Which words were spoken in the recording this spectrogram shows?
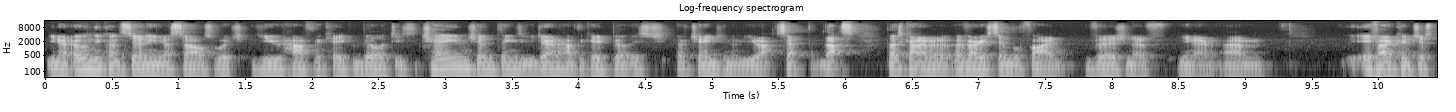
you know only concerning yourselves which you have the capability to change and things that you don't have the capability of changing them you accept them that's that's kind of a, a very simplified version of you know um, if i could just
